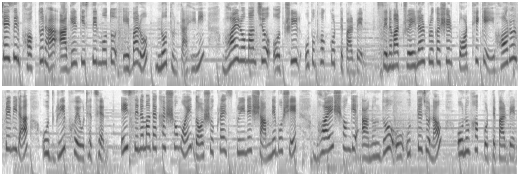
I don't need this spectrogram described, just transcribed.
ফ্র্যাঞ্চাইজির ভক্তরা আগের কিস্তির মতো এবারও নতুন কাহিনী, ভয়, রোমাঞ্চ ও থ্রিল উপভোগ করতে পারবেন। সিনেমার ট্রেইলার প্রকাশের পর থেকেই হরর প্রেমীরা উদ্গ্রীব হয়ে উঠেছেন। এই সিনেমা দেখার সময় দর্শকরা স্ক্রিনের সামনে বসে ভয়ের সঙ্গে আনন্দ ও উত্তেজনাও অনুভব করতে পারবেন।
